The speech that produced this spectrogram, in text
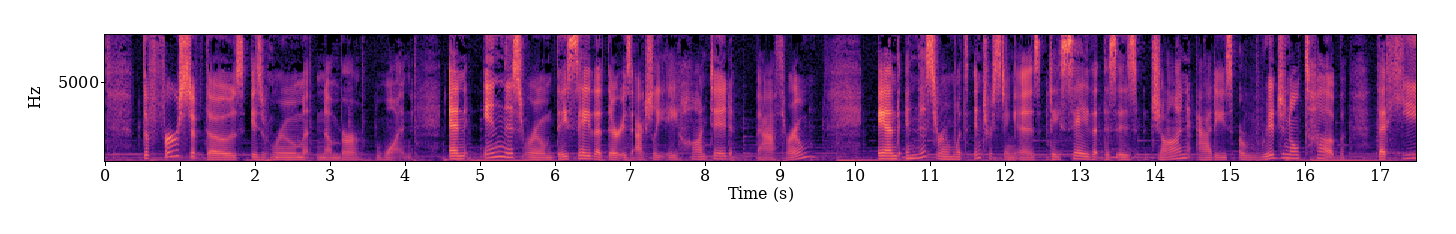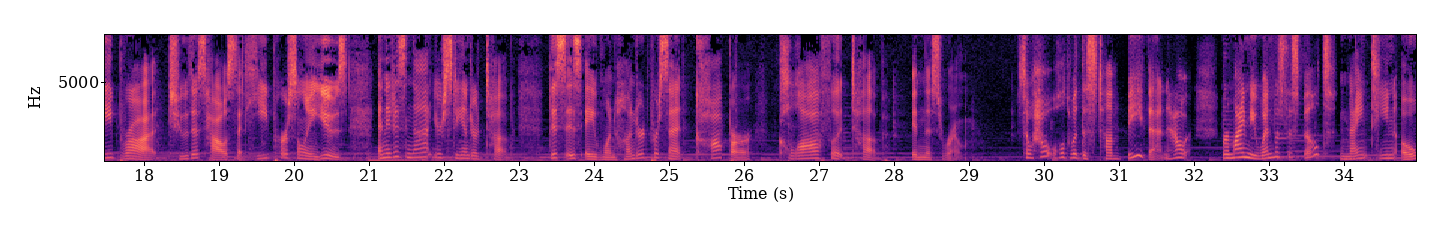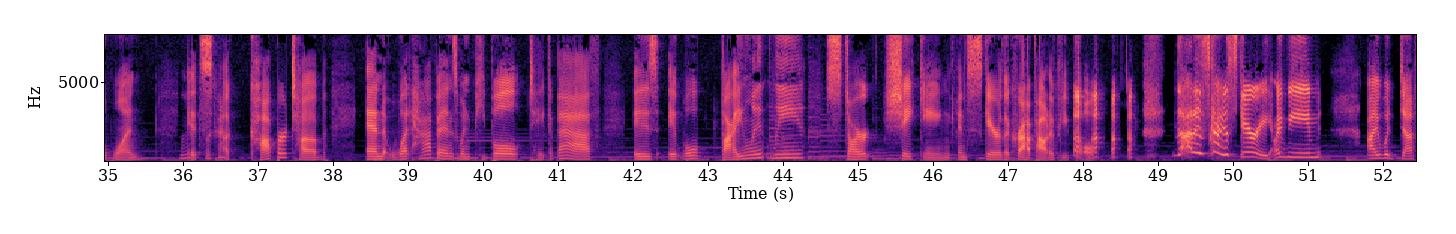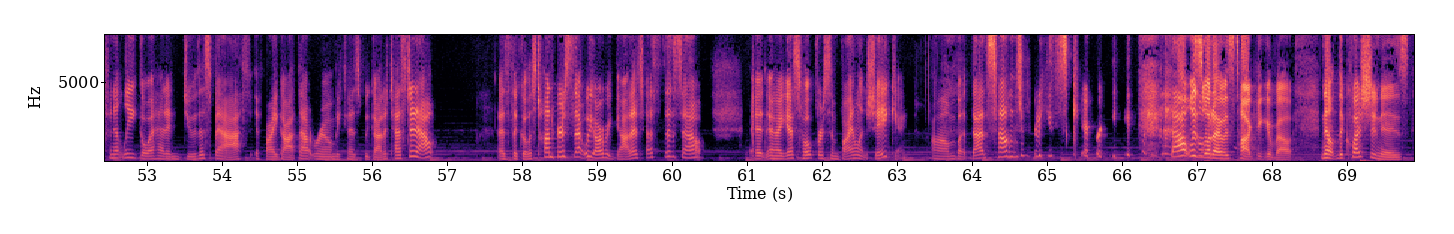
The first of those is room number one. And in this room, they say that there is actually a haunted bathroom. And in this room, what's interesting is they say that this is John Addy's original tub that he brought to this house that he personally used. And it is not your standard tub. This is a 100% copper clawfoot tub in this room. So how old would this tub be then? How remind me when was this built? 1901. Hmm, It's okay. a copper tub. And what happens when people take a bath is it will violently start shaking and scare the crap out of people. that is kind of scary. I mean, I would definitely go ahead and do this bath if I got that room because we got to test it out. As the ghost hunters that we are, we got to test this out. And, and, I guess hope for some violent shaking. Um, but that sounds pretty scary. that was what I was talking about. Now, the question is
